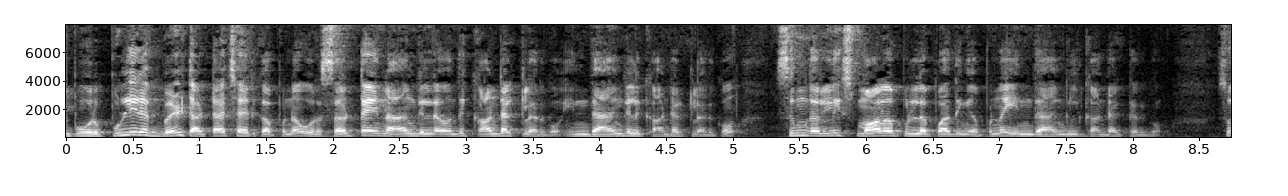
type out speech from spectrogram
இப்போ ஒரு புள்ளியில் பெல்ட் அட்டாச் ஆயிருக்கு அப்படின்னா ஒரு சர்டைன் ஆங்கிளில் வந்து காண்டாக்டில் இருக்கும். இந்த ஆங்கிள் காண்டாக்டில் இருக்கும். சிமிலர்லி ஸ்மாலர் புல்ல பார்த்தீங்க அப்படின்னா இந்த ஆங்கிள் காண்டாக்ட் இருக்கும். ஸோ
